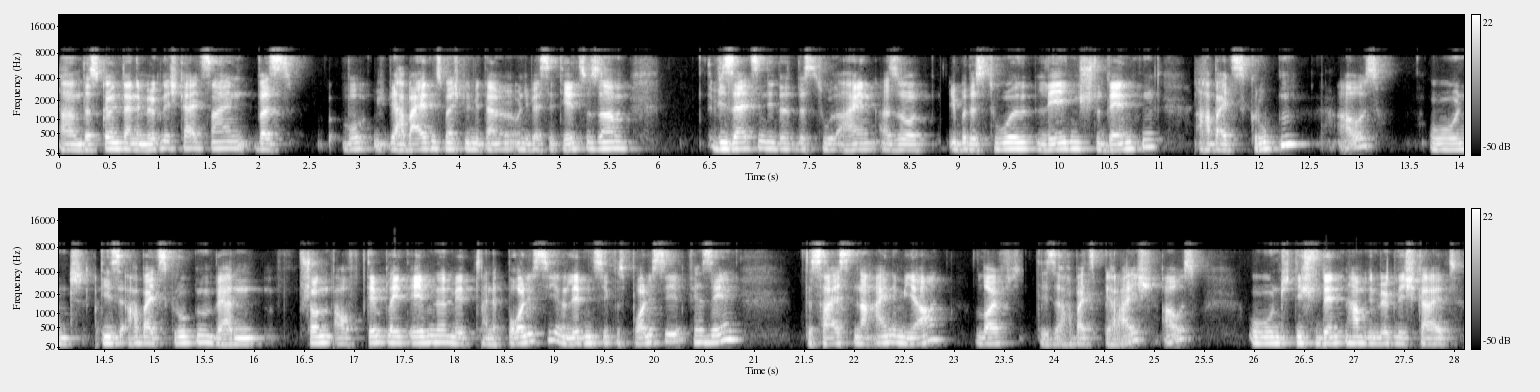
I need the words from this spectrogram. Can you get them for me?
Ähm, das könnte eine Möglichkeit sein, was, wo wir arbeiten zum Beispiel mit einer Universität zusammen. Wie setzen die das Tool ein? Also über das Tool legen Studenten Arbeitsgruppen aus und diese Arbeitsgruppen werden schon auf Template-Ebene mit einer Policy, einer Lebenszyklus-Policy versehen. Das heißt, nach einem Jahr läuft dieser Arbeitsbereich aus und die Studenten haben die Möglichkeit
